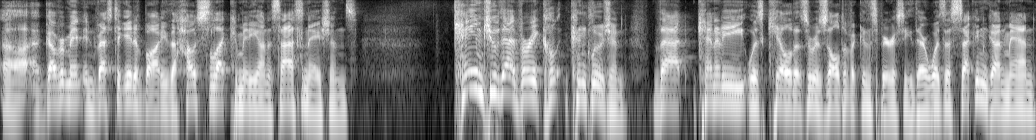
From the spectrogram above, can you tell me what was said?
uh, a government investigative body, the House Select Committee on Assassinations, came to that very cl- conclusion that Kennedy was killed as a result of a conspiracy. There was a second gunman.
